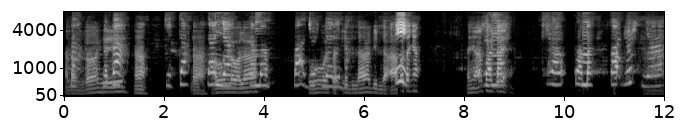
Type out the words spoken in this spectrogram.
'alallahi. Nah, Kita la Tanya haula wala sama Pak quwwata illa billah. Apa tanya? Tanya apa Dek? Sama sama Pak Jusnya.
